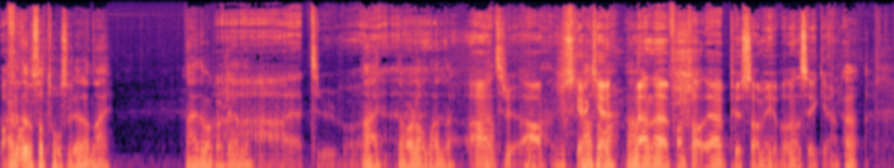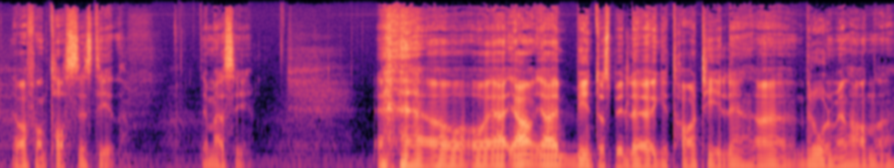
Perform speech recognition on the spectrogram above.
Er det den som har tosylindere? Nei. Nei, det var kanskje én. Ah, jeg tror det var Nei, det var en annen enn det. Ja, jeg tror, ja, husker jeg ikke. samme, ja. Men uh, jeg pussa mye på den sykkelen. Ja. Det var fantastisk tid. Det må jeg si. og og jeg, ja, jeg begynte å spille gitar tidlig. Eh, broren min han, eh,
